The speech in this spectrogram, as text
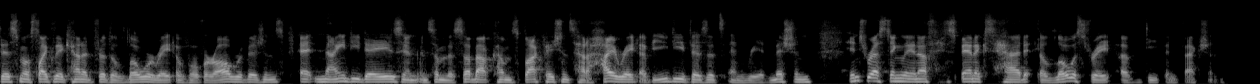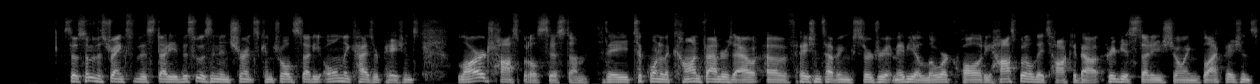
This most likely accounted for the lower rate of overall revisions. At 90 days and in, in some of the sub outcomes, Black patients had a high rate of ED visits and readmission. Interestingly enough, Hispanics had the lowest rate of deep infection. So some of the strengths of this study, this was an insurance controlled study, only Kaiser patients, large hospital system. They took one of the confounders out of patients having surgery at maybe a lower quality hospital. They talked about previous studies showing black patients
